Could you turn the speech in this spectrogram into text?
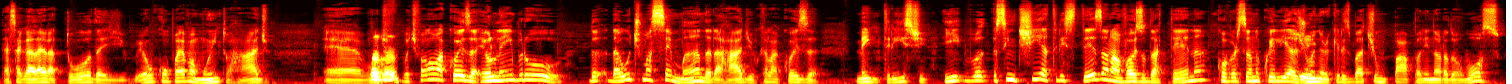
dessa galera toda, e eu acompanhava muito a rádio. É, vou, uhum. te, vou, te, falar uma coisa, eu lembro da, da última semana da rádio, aquela coisa meio triste. E eu senti a tristeza na voz do Datena, conversando com o Elia Júnior, que eles batiam um papo ali na hora do almoço,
